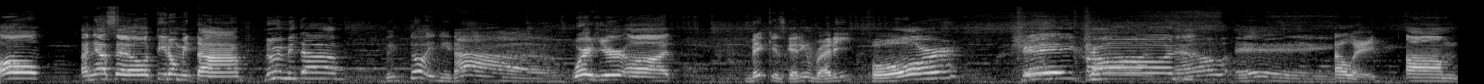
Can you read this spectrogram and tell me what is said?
어, 안녕하세요. 띠로입니다. 누입니다. 빅토입니다. We're here. Uh, Vic is getting ready for KCON LA. LA. Um,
